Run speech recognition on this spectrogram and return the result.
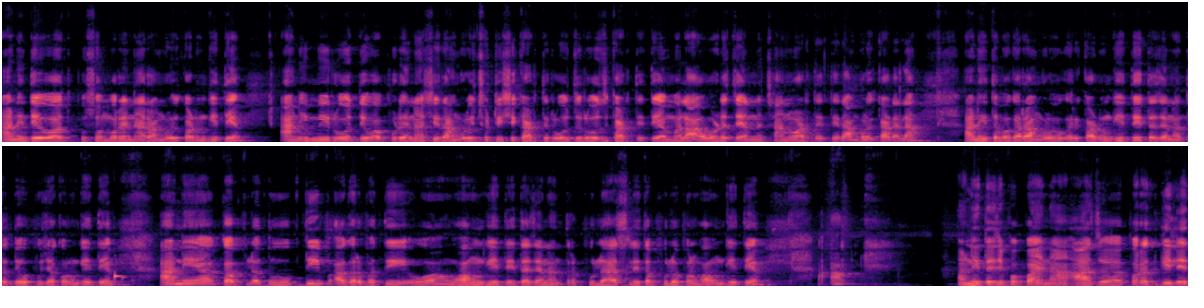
आणि देवात समोर आहे ना रांगोळी काढून घेते. आणि मी रोज देवापुढे ना अशी रांगोळी छोटीशी काढते. रोज रोज काढते. ते मला आवडच आहे छान वाटते ते रांगोळी काढायला. आणि इथं बघा रांगोळ वगैरे काढून घेते त्याच्यानंतर देवपूजा करून घेते. आणि कपलं धूप दीप अगरबत्ती वा वाहून घेते. त्याच्यानंतर फुलं असली तर फुलं पण वाहून घेते. आणि त्याचे पप्पा आहे ना आज परत गेलेत.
